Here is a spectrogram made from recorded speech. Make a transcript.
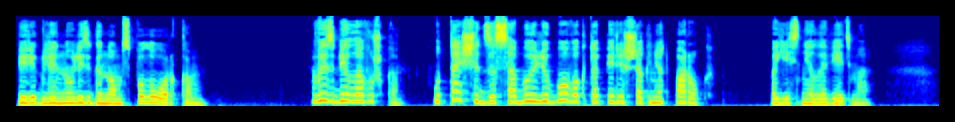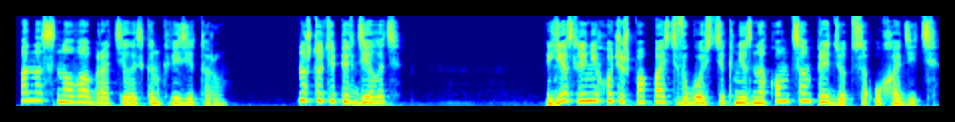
Переглянулись гном с полуорком. «В избе ловушка. Утащит за собой любого, кто перешагнет порог», — пояснила ведьма. Она снова обратилась к инквизитору. «Ну что теперь делать?» Если не хочешь попасть в гости к незнакомцам, придется уходить».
